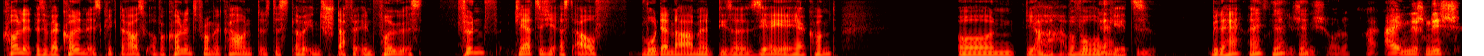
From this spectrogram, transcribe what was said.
Colin, also wer Colin ist, kriegt er raus. Aber Collins from Account ist das, glaube ich, in Staffel, in Folge ist fünf klärt sich erst auf, wo der Name dieser Serie herkommt. Und ja, aber worum Hä? geht's? Bitte, hä? hä? Ja? Eigentlich Ja? nicht, oder? Eigentlich nicht.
